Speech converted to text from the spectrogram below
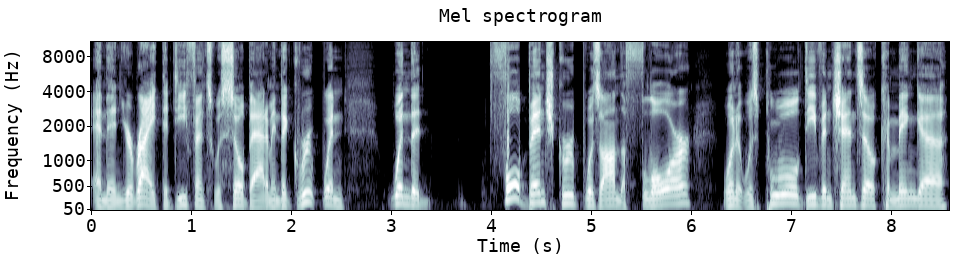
And then you're right, the defense was so bad. I mean, the group when when the full bench group was on the floor, when it was Poole, DiVincenzo, Kuminga,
